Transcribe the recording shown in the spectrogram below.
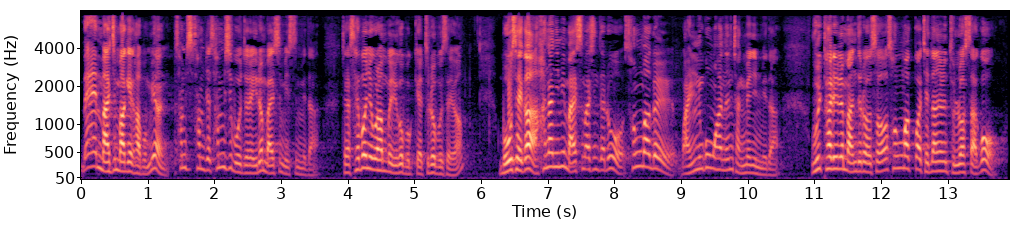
맨 마지막에 가보면 33절 35절에 이런 말씀이 있습니다. 제가 세 번역으로 한번 읽어볼게요. 들어보세요. 모세가 하나님이 말씀하신 대로 성막을 완공하는 장면입니다. 울타리를 만들어서 성막과 재단을 둘러싸고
